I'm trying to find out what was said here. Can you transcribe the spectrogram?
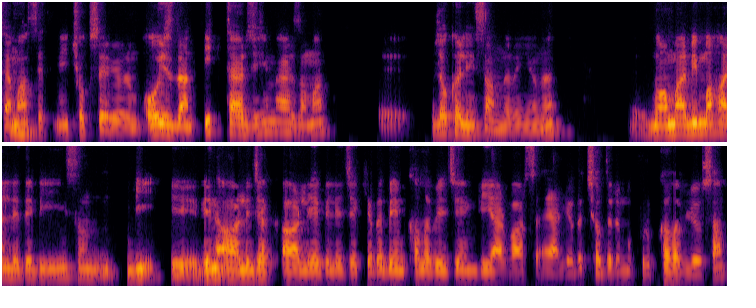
temas etmeyi çok seviyorum. O yüzden ilk tercihim her zaman e, lokal insanların yanı. E, Normal bir mahallede bir insan bir e, beni ağırlayacak, ağırlayabilecek ya da benim kalabileceğim bir yer varsa eğer ya da çadırımı kurup kalabiliyorsam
